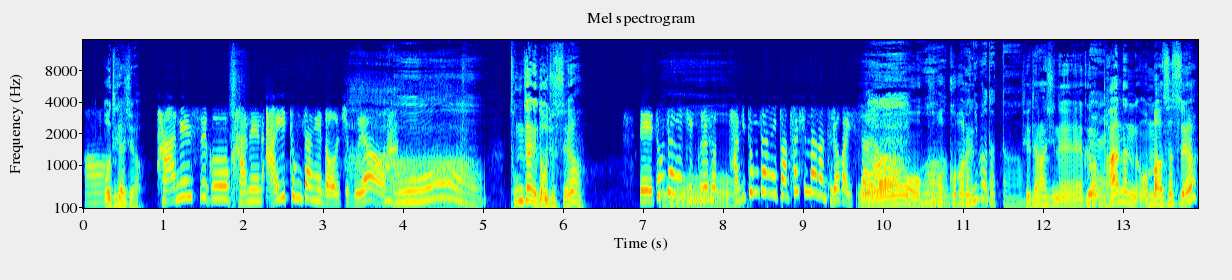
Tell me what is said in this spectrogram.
어, 어떻게 하죠? 반은 쓰고 반은 아이 통장에 넣어주고요. 아. 오. 통장에 넣어줬어요? 네, 통장에 오. 지금 그래서 자기 통장에도 한 80만 원 들어가 있어요. 오, 와, 커버 커버를 많이 받았다. 대단하시네. 그럼 네. 반은 엄마가 썼어요?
